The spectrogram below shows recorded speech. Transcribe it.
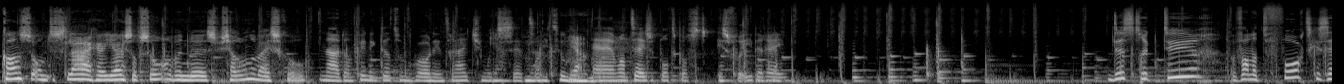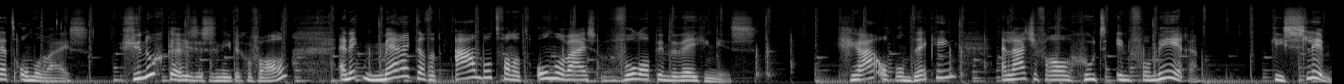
kansen om te slagen, juist op, zo, op een uh, speciaal onderwijsschool. Nou, dan vind ik dat we hem gewoon in het rijtje moeten ja, zetten. Mooi toe. Ja. Eh, want deze podcast is voor iedereen. De structuur van het voortgezet onderwijs. Genoeg keuzes in ieder geval. En ik merk dat het aanbod van het onderwijs volop in beweging is. Ga op ontdekking en laat je vooral goed informeren. Kies slim.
